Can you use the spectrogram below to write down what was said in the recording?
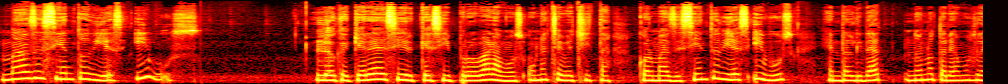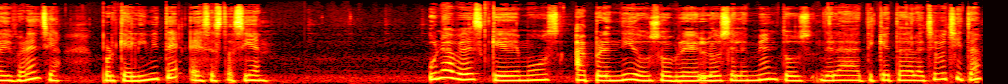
más de 110 IBUs. Lo que quiere decir que si probáramos una chevechita con más de 110 IBUs, en realidad no notaríamos la diferencia, porque el límite es hasta 100. Una vez que hemos aprendido sobre los elementos de la etiqueta de la chevechita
